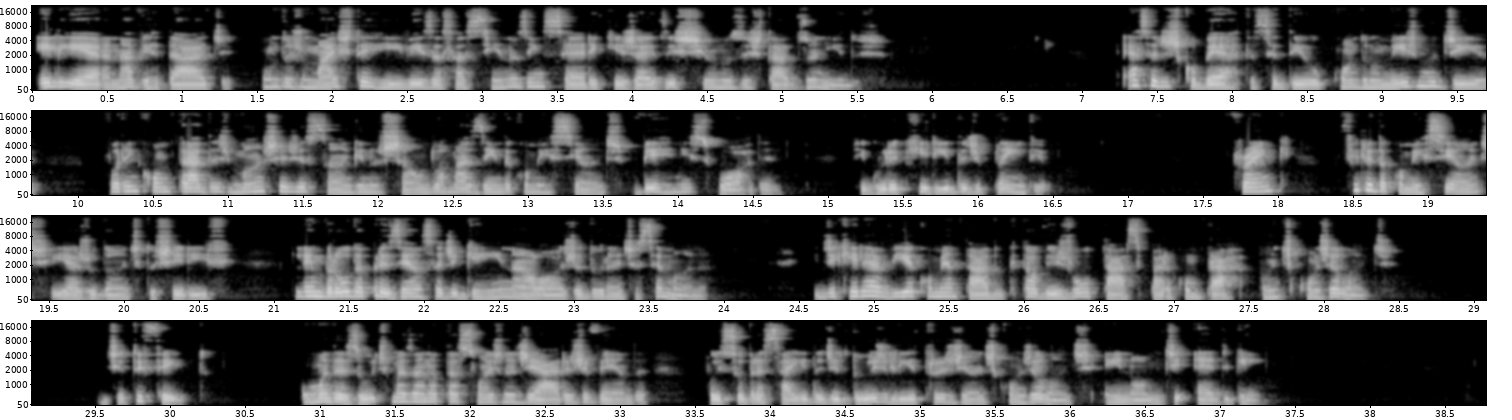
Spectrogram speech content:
Ele era, na verdade, um dos mais terríveis assassinos em série que já existiu nos Estados Unidos. Essa descoberta se deu quando, no mesmo dia, foram encontradas manchas de sangue no chão do armazém da comerciante Bernice Warden, figura querida de Plainville. Frank, filho da comerciante e ajudante do xerife, lembrou da presença de Gain na loja durante a semana e de que ele havia comentado que talvez voltasse para comprar anticongelante. Dito e feito, uma das últimas anotações no diário de venda foi sobre a saída de 2 litros de anticongelante em nome de Ed Gein.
